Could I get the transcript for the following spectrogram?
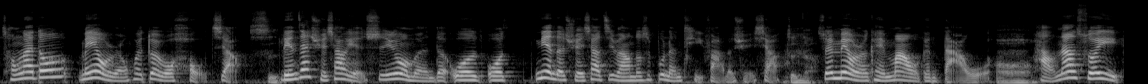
从来都没有人会对我吼叫，是。连在学校也是，因为我们的我我念的学校基本上都是不能体罚的学校，真的，所以没有人可以骂我跟打我。哦。好，那所以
